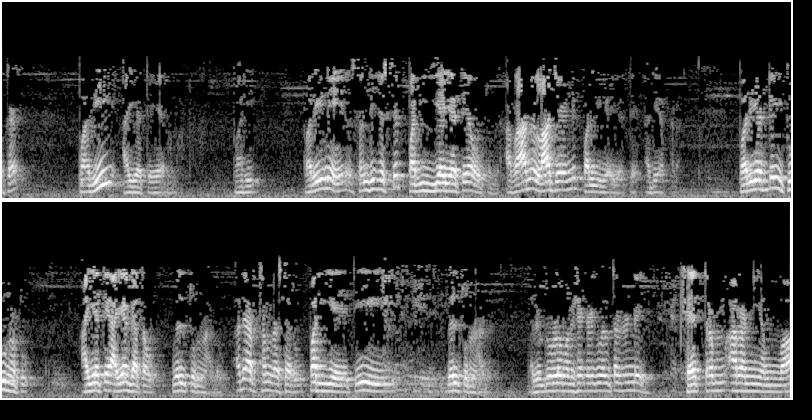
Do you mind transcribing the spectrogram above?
ఓకే? పరి అయతే అనమాట పరి. పరిని సంధి చేస్తే పర్యయతే అవుతుంది. ఆ రాని లా చేయండి పల్యయతే. అది అక్కడ. పరి అంటే ఇటునటు అయ్యతే అయగతం వెళ్తున్నాడు. అదే అర్థం రాశారు. పర్యేతి వెళ్తున్నాడు. పల్లెటూరులో మనిషి ఎక్కడికి వెళ్తాడండి? క్షేత్రం అరణ్యం వా.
